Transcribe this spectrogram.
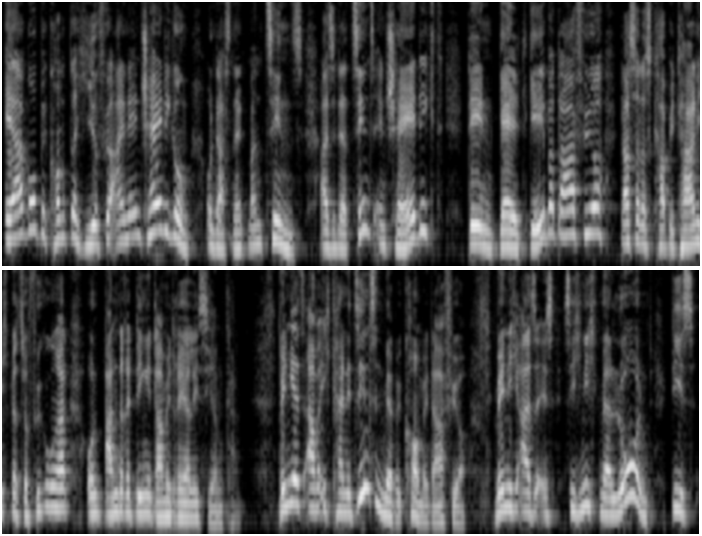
Ergo bekommt er hierfür eine Entschädigung und das nennt man Zins. Also der Zins entschädigt den Geldgeber dafür, dass er das Kapital nicht mehr zur Verfügung hat und andere Dinge damit realisieren kann. Wenn jetzt aber ich keine Zinsen mehr bekomme dafür, wenn ich also es sich nicht mehr lohnt, dies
